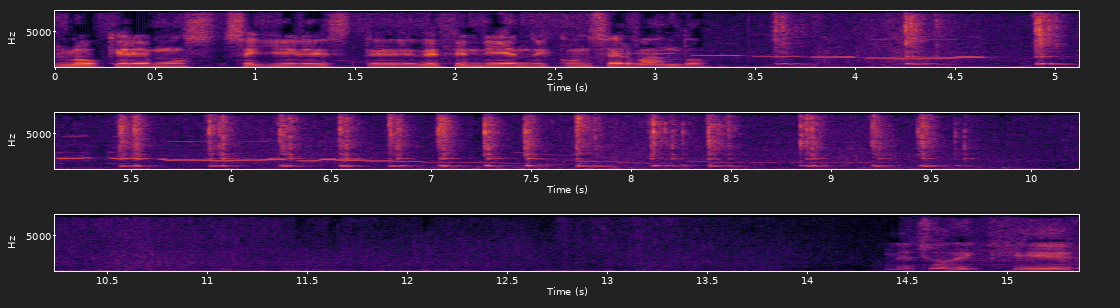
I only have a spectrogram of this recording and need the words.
lo queremos seguir este, defendiendo y conservando. El hecho de que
